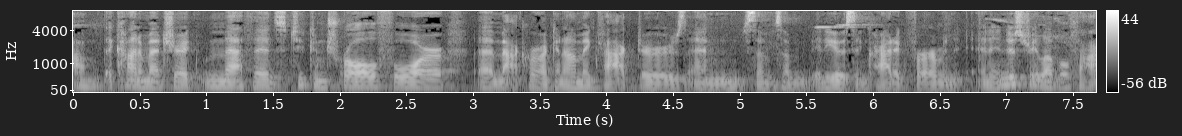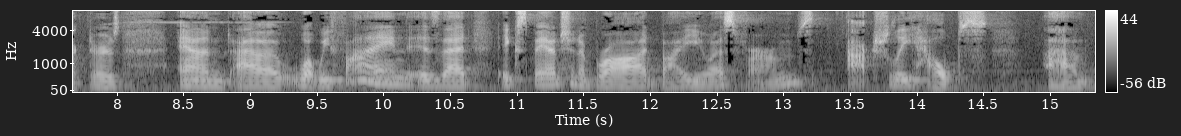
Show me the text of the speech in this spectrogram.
um, econometric methods to control for uh, macroeconomic factors and some, some idiosyncratic firm and, and industry level factors. And uh, what we find is that expansion abroad by U.S. firms actually helps um,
